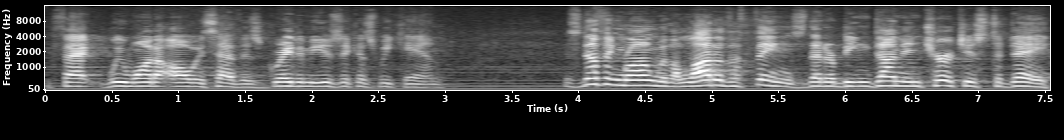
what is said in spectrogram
In fact, we want to always have as great a music as we can. There's nothing wrong with a lot of the things that are being done in churches today,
